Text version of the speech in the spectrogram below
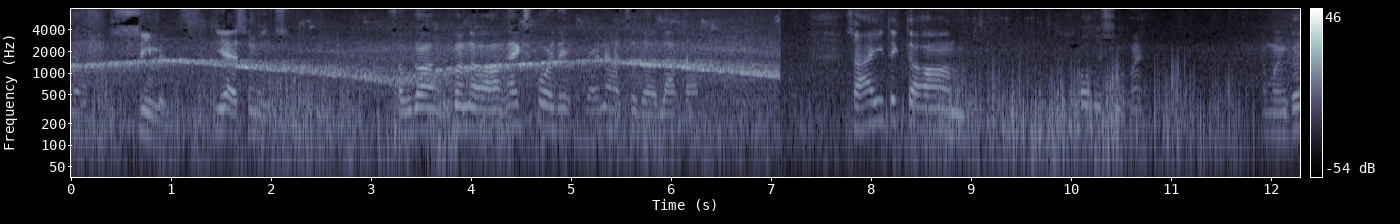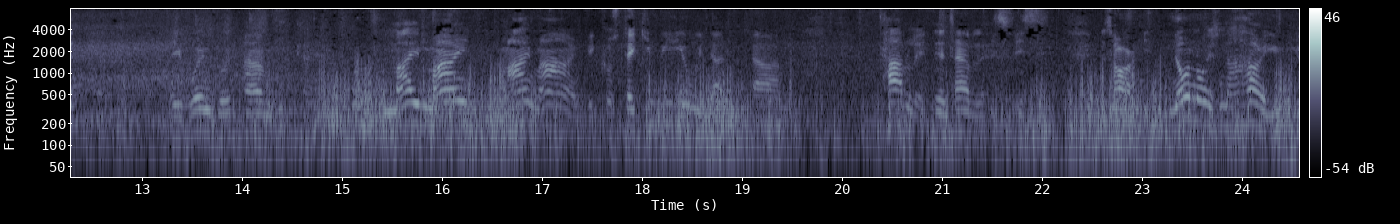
Yeah. Siemens. Yeah, Siemens. So we're gonna we're gonna uh, export it right now to the laptop. So how you think the um photo shoot went? It went good. It went good. Um, my mind, my mind, because taking video with that um, tablet The tablet. is, is It's hard. no, no, it's not hard. You, you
